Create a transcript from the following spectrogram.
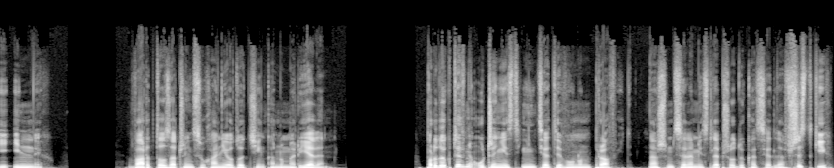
i innych. Warto zacząć słuchanie od odcinka numer 1. Produktywny uczeń jest inicjatywą non-profit. Naszym celem jest lepsza edukacja dla wszystkich,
